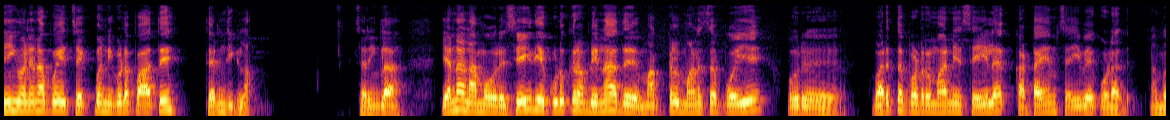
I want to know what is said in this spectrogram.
நீங்கள் வேணா போய் செக் பண்ணி கூட பார்த்து தெரிஞ்சுக்கலாம். சரிங்களா? ஏன்னா நம்ம ஒரு செய்தியை கொடுக்குறோம் அப்படின்னா அது மக்கள் மனசை போய் ஒரு வருத்தப்படுற மாதிரி செய்யலை கட்டாயம் செய்யவே கூடாது. நம்ம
